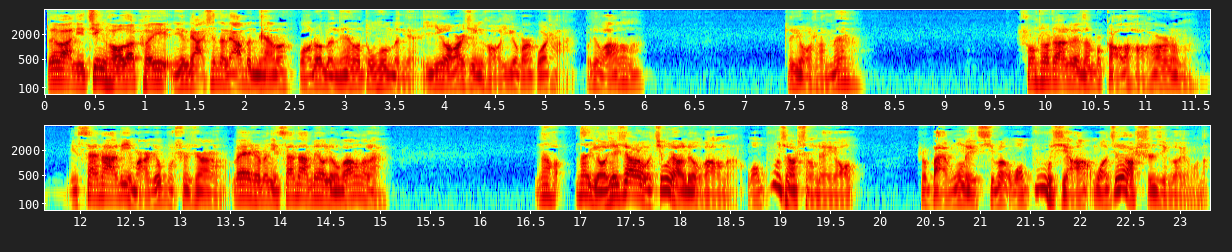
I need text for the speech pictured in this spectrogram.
对吧？你进口的可以，你俩现在俩本田嘛？广州本田和东风本田，一个玩进口，一个玩国产，不就完了吗？这有什么呀？双车战略咱不搞得好好的吗？你塞纳立马就不吃香了，为什么？你塞纳没有六缸的了。那那有些销售我就要六缸的，我不想省这油，说百公里七八，我不想，我就要十几个油的。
